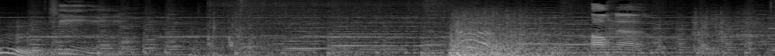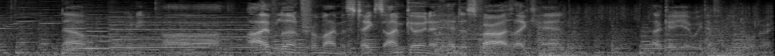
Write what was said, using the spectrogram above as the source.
Hmm. Hmm. Oh no. Now, we need, uh, I've learned from my mistakes. I'm going ahead as far as I can. Okay, yeah, we definitely need Audrey.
